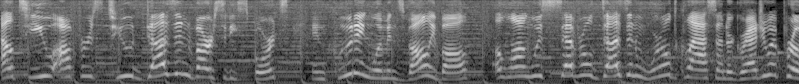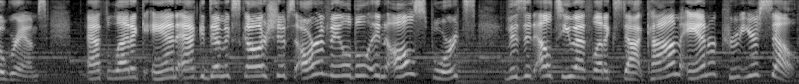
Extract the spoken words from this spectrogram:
LTU offers two dozen varsity sports, including women's volleyball, along with several dozen world class undergraduate programs. Athletic and academic scholarships are available in all sports. Visit LTUathletics.com and recruit yourself.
